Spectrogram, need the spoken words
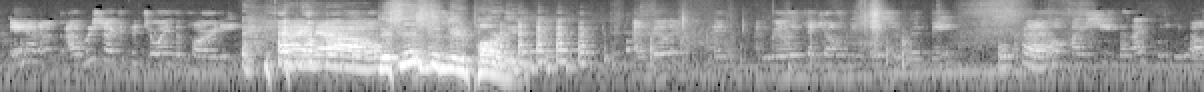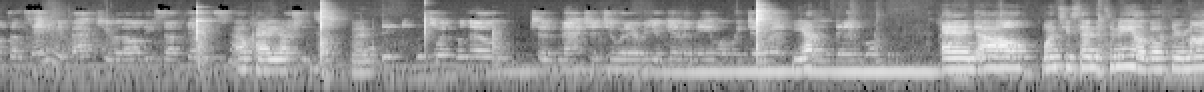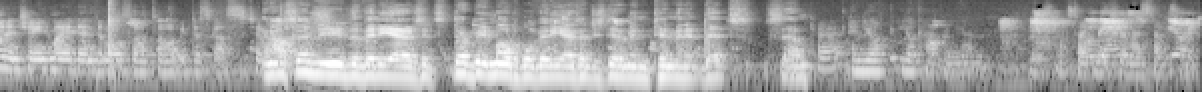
and I, I wish I could have joined the party. I know. This is the new party. I really, I, I really think y'all be patient with me. And I Okay. hope my sheet that I put you helped. I'm sending it back to you with all these updates. Okay, yep. Good. This one will know to match it to whatever you're giving me when we do it. Yep. And then, And I'll, once you send it to me, I'll go through mine and change my addendum also to what we discussed. too. And I'll send you the videos. It's there'll be multiple videos. I just did them in ten minute bits. So Okay. And you'll, you'll copy me on, so I well, can make sure my guys, stuff's you're done. a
